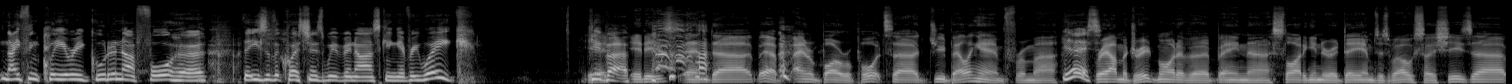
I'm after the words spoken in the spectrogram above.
Nathan Cleary good enough for her? These are the questions we've been asking every week. Gibber. it is. And uh, yeah, and by reports, uh, Jude Bellingham from uh, Yes. Real Madrid might have uh, been uh, sliding into her DMs as well. So she's uh,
